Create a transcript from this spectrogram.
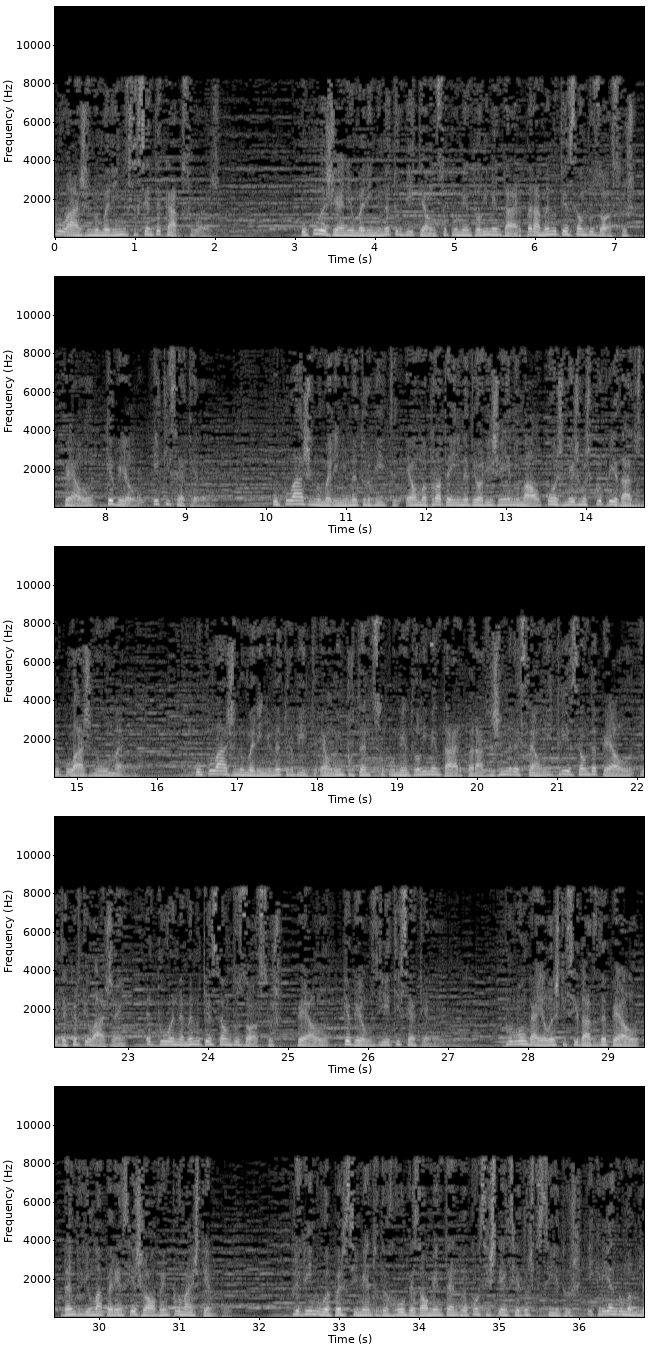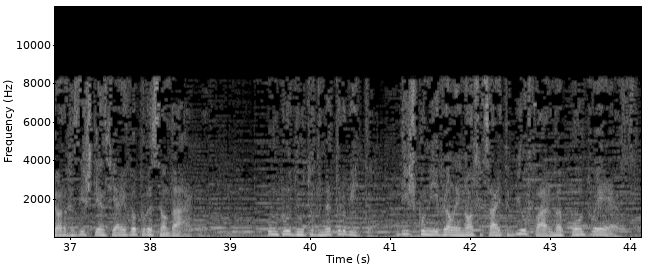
Colágeno marinho 60 cápsulas. O colagênio marinho Naturbit é um suplemento alimentar para a manutenção dos ossos, pele, cabelo, etc. O colágeno marinho Naturbit é uma proteína de origem animal com as mesmas propriedades do colágeno humano. O colágeno marinho Naturbit é um importante suplemento alimentar para a regeneração e criação da pele e da cartilagem, atua na manutenção dos ossos, pele, cabelos e etc. Prolonga a elasticidade da pele, dando-lhe uma aparência jovem por mais tempo. Previne o aparecimento de rugas aumentando a consistência dos tecidos e criando uma melhor resistência à evaporação da água. Um produto de Naturbit. Disponível em nosso site biofarma.es.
